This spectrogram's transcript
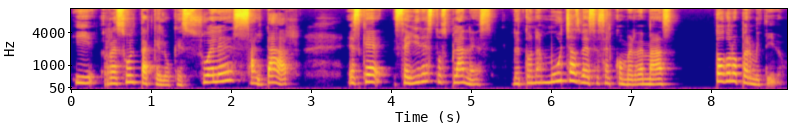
Y resulta que lo que suele saltar es que seguir estos planes detona muchas veces el comer de más, todo lo permitido,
